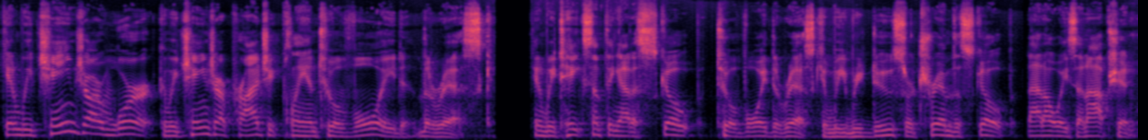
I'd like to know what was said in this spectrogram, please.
Can we change our work? Can we change our project plan to avoid the risk? Can we take something out of scope to avoid the risk? Can we reduce or trim the scope? Not always an option.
